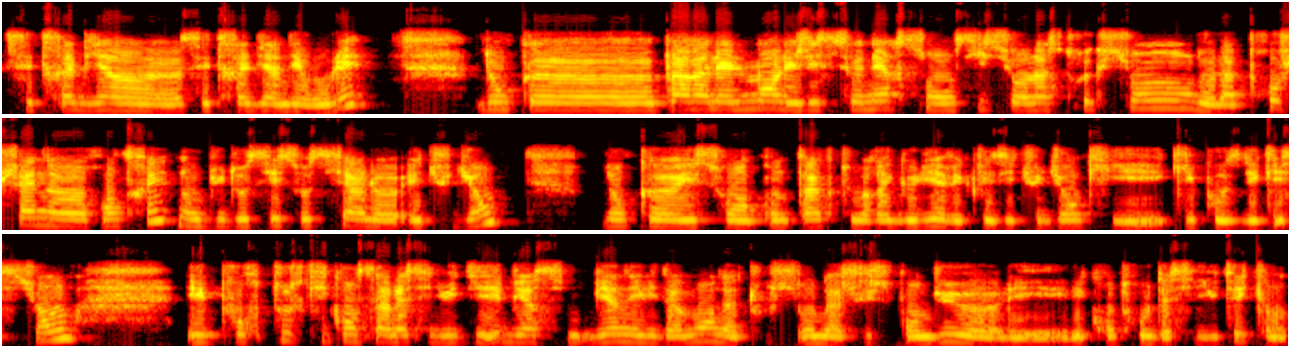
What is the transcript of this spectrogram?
s'est très bien s'est très bien déroulée. Donc parallèlement, les gestionnaires sont aussi sur l'instruction de la prochaine rentrée, donc du dossier social étudiant. Donc euh, ils sont en contact régulier avec les étudiants qui posent des questions. Et pour tout ce qui concerne l'assiduité, bien évidemment, on a tous suspendu euh, les, les contrôles d'assiduité qui n'ont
